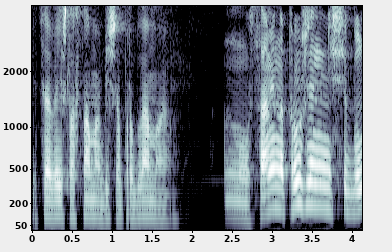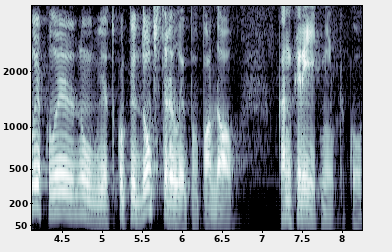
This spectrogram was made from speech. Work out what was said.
І це вийшла сама більша проблема Ну, самі напруженіші були, коли ну, я тако під обстріли попадав. Конкретні, тако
